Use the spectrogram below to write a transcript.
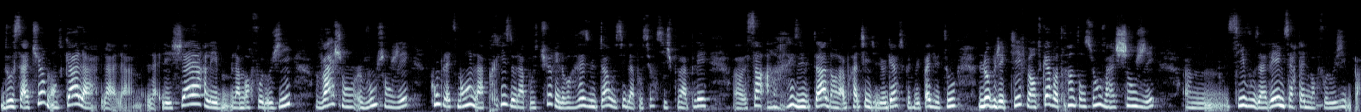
d'ossature, mais en tout cas, la, la, la, les chairs, la morphologie vont changer complètement la prise de la posture et le résultat aussi de la posture, si je peux appeler euh, ça un résultat dans la pratique du yoga, parce que ce n'est pas du tout l'objectif, mais en tout cas votre intention va changer euh, si vous avez une certaine morphologie ou pas.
